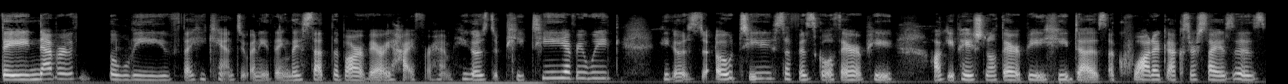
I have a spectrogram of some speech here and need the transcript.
They never believe that he can't do anything. They set the bar very high for him. He goes to PT every week. He goes to OT, so physical therapy, occupational therapy. He does aquatic exercises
